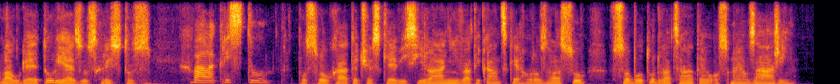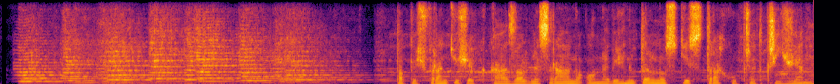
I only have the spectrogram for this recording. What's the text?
Laudetur Jezus Christus. Chvála Kristu. Posloucháte české vysílání Vatikánského rozhlasu v sobotu 28. září. Papež František kázal dnes ráno o nevyhnutelnosti strachu před křížem.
